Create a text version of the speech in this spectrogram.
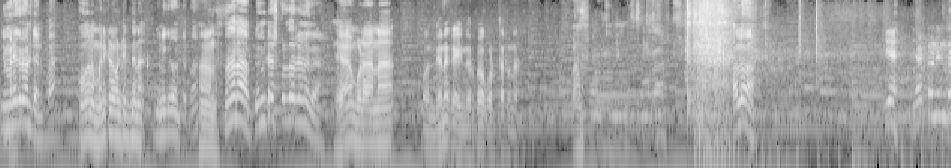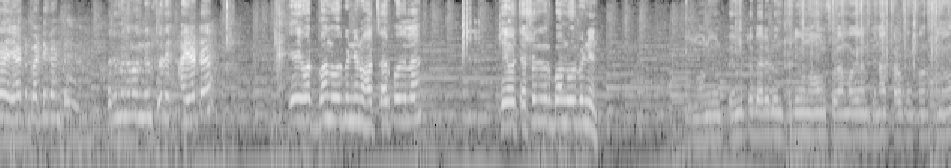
ನಿಮ್ಮ ಮನೆ ಕಡೆ ಹೊಂಟೇನಪ್ಪ? ಹ್ಞೂ ನಮ್ಮ ಮನೆ ಕಡೆ ಹೊಂಟಿದ್ದೇನೆ. ಮನೆ ಕಡೆ ಹೊಂಟಪ್ಪ ಹಾಂ ಪೇಮೆಂಟ್ ಎಷ್ಟು ಕೊಡ್ತಾರೆ ನಿನಗೆ? ಏನ್ ಅಣ್ಣ ಒಂದು ದಿನಕ್ಕೆ ಐನೂರು ರೂಪಾಯಿ ಕೊಡ್ತಾರಣ್ಣ. ಹಲೋ? ಏ ಎಟ್ಟು ನಿಂದ ಏಟು ಬಡ್ಡಿ ಗಂಟೆ. ಸರಿ ಮಂದಿ ಒಂದು ನಿಮಿಷ ಸರಿ ಆ ಏಟ? ಏ ಇವತ್ತು ಬಂದು ಓದ್ಬಿಡಿ ನೀನು ಹತ್ತು ಸಾವಿರ ರೂಪಾಯಿ ಏ ಇವತ್ತು ಎಷ್ಟೊತ್ತಿದ್ರು ಬಂದು ಓದ್ಬಿಡಿ ನೀನು. ಅವ್ನು ಇವ್ನು ಪೇಮೆಂಟ್ ಬೇರೆ ಒಂದು ತಡಿ ನಾವು ಅವ್ನು ಸುಳ ಮಗ ಒಂದು ದಿನ ಕಳ್ಕೊಂಡ್ಕೊಂತ ನೀವು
